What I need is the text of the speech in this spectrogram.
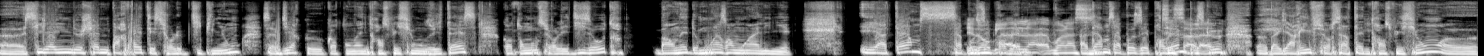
Euh, si la ligne de chaîne parfaite est sur le petit pignon, ça veut dire que quand on a une transmission de vitesse, quand on monte sur les dix autres, bah, on est de moins en moins aligné. Et à terme, ça pose des problèmes. voilà, à terme, ça pose des problèmes parce que euh, bah, il arrive sur certaines transmissions. Euh,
